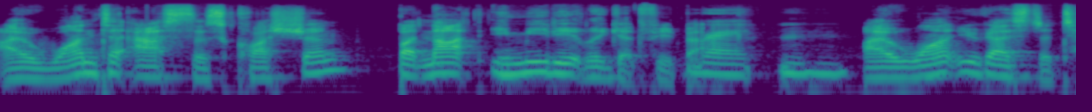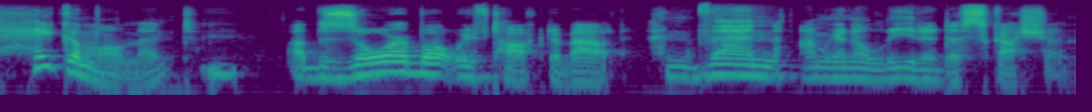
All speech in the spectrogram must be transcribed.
I want to ask this question, but not immediately get feedback. Right. I want you guys to take a moment, absorb what we've talked about, and then I'm going to lead a discussion.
